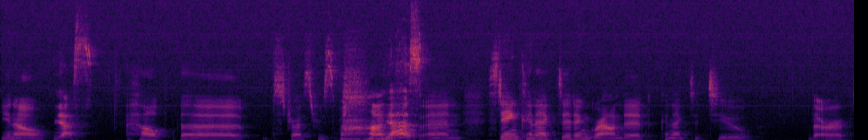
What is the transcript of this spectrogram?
you know, yes. help the stress response. Yes. And staying connected and grounded, connected to the earth.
